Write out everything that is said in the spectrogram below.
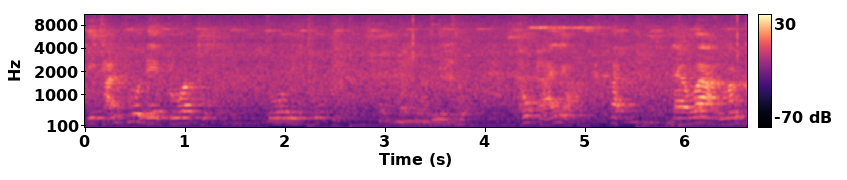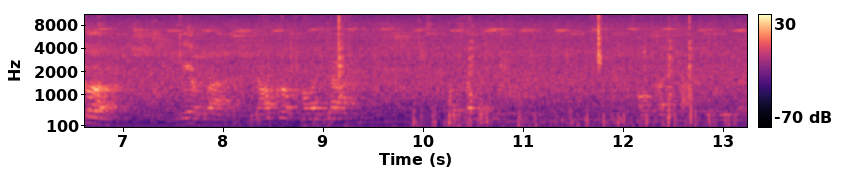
ที่ฉันพูดในตัวทุกตัวมีทุกข์มีทุกข์ทุกข์หลายอย่าง แต่ว่ามันก็เรียกว่าเราก็พอจะพอจะบริหารพอกันปรับตัวนี้ได้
